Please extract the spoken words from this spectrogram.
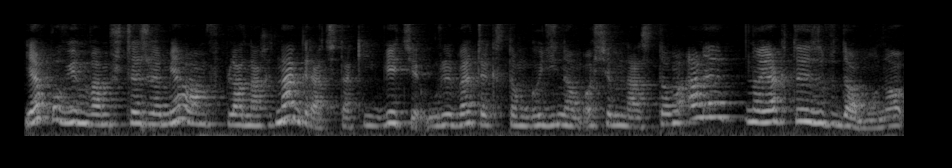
Ja powiem Wam szczerze, miałam w planach nagrać taki, wiecie, uryweczek z tą godziną 18, ale no jak to jest w domu, no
